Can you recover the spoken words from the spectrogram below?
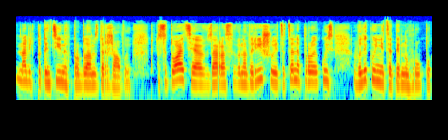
навіть потенційних проблем з державою. Тобто ситуація зараз вона вирішується. Це не про якусь велику ініціативну групу.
